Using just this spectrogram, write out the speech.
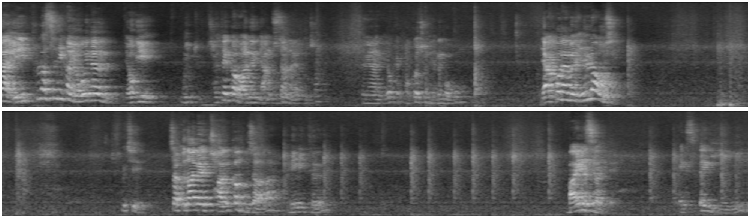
야, a 플러스니까 여기는 여기 무- 절대값 안는 양수잖아요, 그렇죠? 그냥 이렇게 바꿔주면 되는 거고. 약분하면 1 나오지. 그렇지? 자, 그 다음에 좌극한 보자. 리미트 마이너스 갈 때. X 빼기 2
